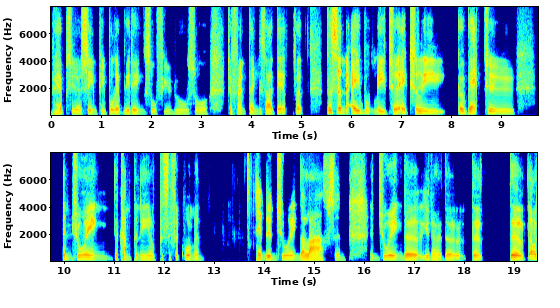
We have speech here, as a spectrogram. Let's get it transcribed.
perhaps you know seeing people at weddings or funerals or different things like that. But this enabled me to actually go back to enjoying the company of Pacific women and enjoying the laughs and enjoying the you know the the the oh,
